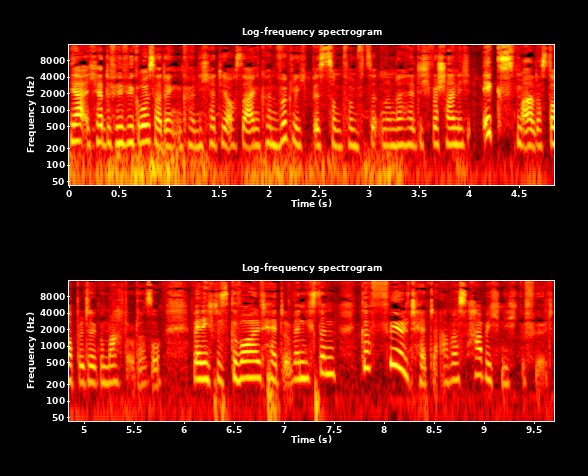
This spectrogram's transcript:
Ja, ich hätte viel, viel größer denken können. Ich hätte ja auch sagen können, wirklich bis zum 15. Und dann hätte ich wahrscheinlich x-mal das Doppelte gemacht oder so, wenn ich das gewollt hätte, wenn ich es dann gefühlt hätte. Aber das habe ich nicht gefühlt.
